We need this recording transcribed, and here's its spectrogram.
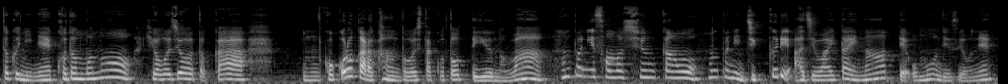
特にね子供の表情とかうん、心から感動したことっていうのは本当にその瞬間を本当にじっくり味わいたいなって思うんですよね。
